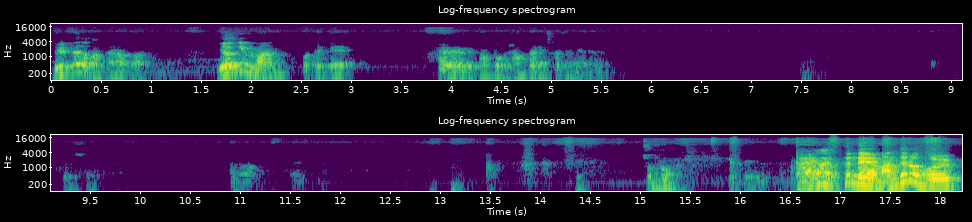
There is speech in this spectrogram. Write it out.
밀폐도 간단할 것 같은데 여기만 어떻게 할 방법을 정확하게 찾으면은 훨씬 아, 좀 다양하게 근데 만들어 볼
